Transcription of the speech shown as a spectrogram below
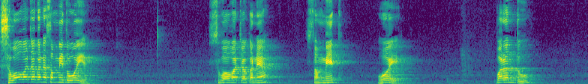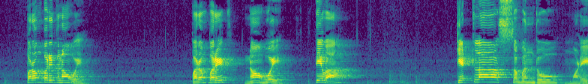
સ્વવાચક અને સંમિત હોય. સ્વવાચક અને સંમિત હોય. પરંતુ પરંપરિત ન હોય. પરંપરિત ન હોય તેવા કેટલા સંબંધો મળે?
